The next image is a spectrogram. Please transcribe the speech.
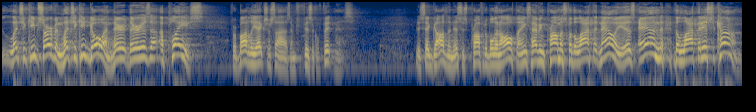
lets you keep serving, lets you keep going. There, there is a, a place for bodily exercise and physical fitness. But he said, Godliness is profitable in all things, having promise for the life that now is and the life that is to come.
